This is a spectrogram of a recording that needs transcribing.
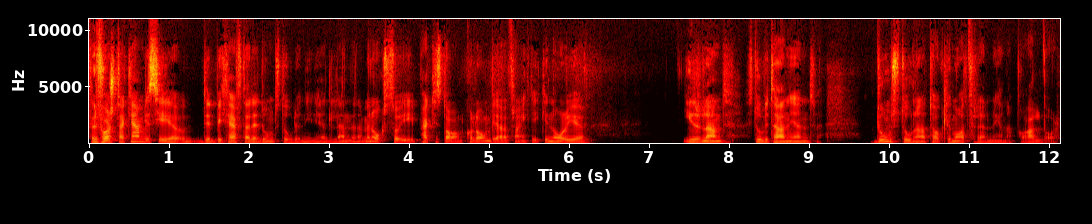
För det första kan vi se, och det bekräftade domstolen i Nederländerna, men också i Pakistan, Colombia, Frankrike, Norge, Irland, Storbritannien. Domstolarna tar klimatförändringarna på allvar.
